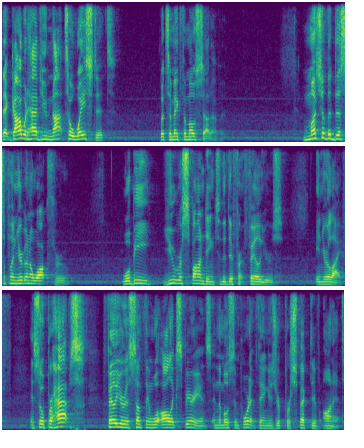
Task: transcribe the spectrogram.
that God would have you not to waste it, but to make the most out of it. Much of the discipline you're going to walk through will be you responding to the different failures in your life. And so perhaps Failure is something we'll all experience, and the most important thing is your perspective on it.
